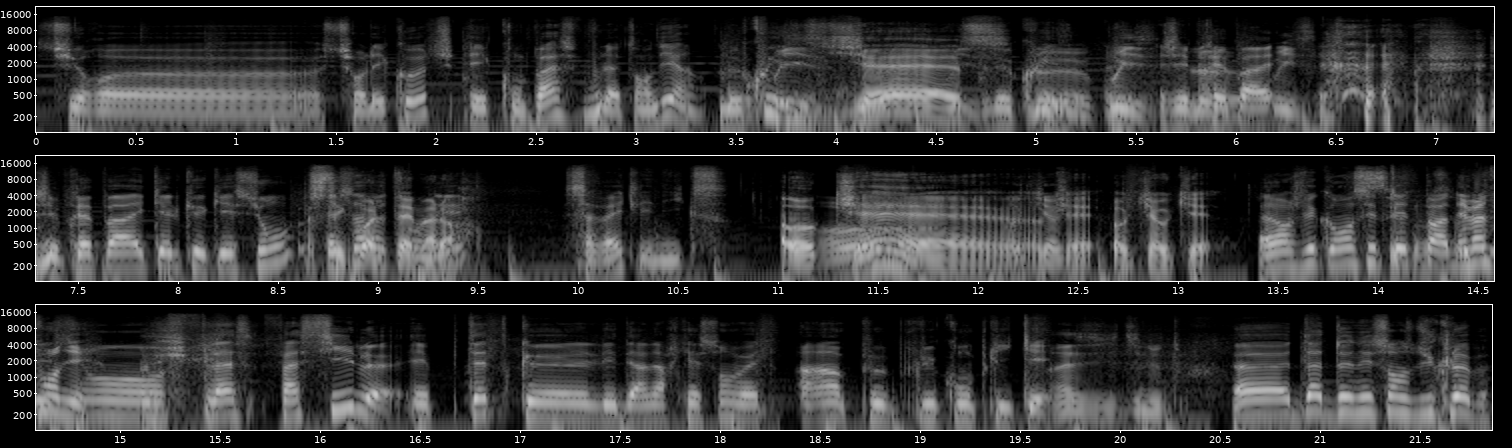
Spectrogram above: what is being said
sur euh, sur les coachs et qu'on passe, vous l'attendiez, hein, le quiz. Yes Le quiz. Le quiz. J'ai le préparé- quiz. J'ai préparé quelques questions. C'est ça quoi va le thème tourner. alors? Ça va être les Knicks. Ok, Oh, ok, ok, ok, ok. Alors je vais commencer peut-être bon, par des questions faciles et peut-être que les dernières questions vont être un peu plus compliquées. Vas-y, dis-nous tout. Euh, date de naissance du club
